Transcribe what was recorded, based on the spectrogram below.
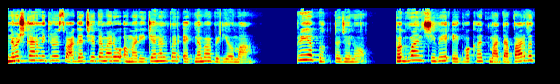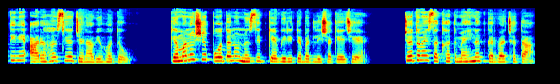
નમસ્કાર મિત્રો, સ્વાગત છે તમારું અમારી ચેનલ પર એક નવા વિડીયોમાં. પ્રિય ભક્તજનો, ભગવાન શિવે એક વખત માતા પાર્વતીને આ રહસ્ય જણાવ્યું હતું કે મનુષ્ય પોતાનું નસીબ કેવી રીતે બદલી શકે છે. જો તમે સખત મહેનત કરવા છતાં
